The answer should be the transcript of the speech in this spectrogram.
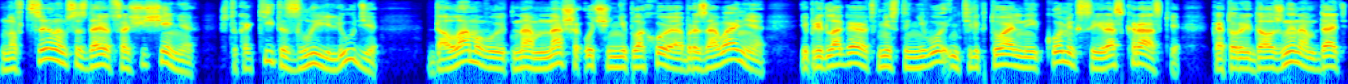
Но в целом создается ощущение, что какие-то злые люди доламывают нам наше очень неплохое образование и предлагают вместо него интеллектуальные комиксы и раскраски, которые должны нам дать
